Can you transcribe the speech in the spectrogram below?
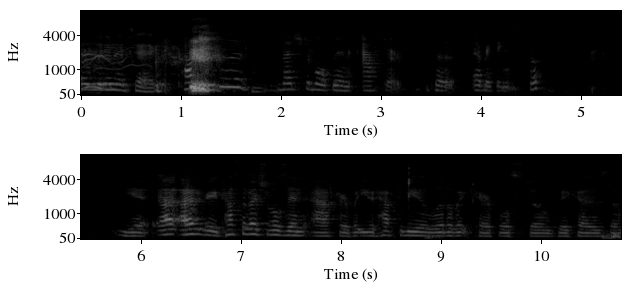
lunatic. Toss the vegetables in after the everything is cooked. Yeah, I, I'd agree. Toss the vegetables in after, but you'd have to be a little bit careful still because of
